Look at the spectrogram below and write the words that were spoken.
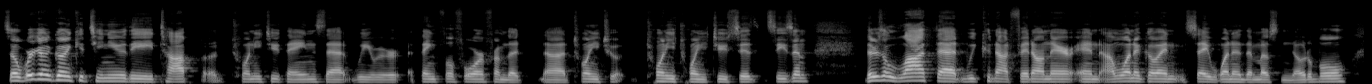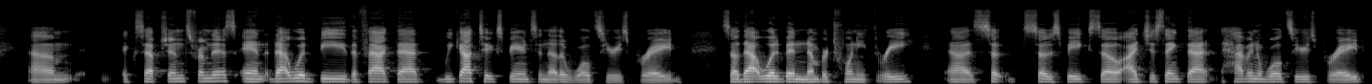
So we're going to go and continue the top uh, 22 things that we were thankful for from the uh, 2022 se- season. There's a lot that we could not fit on there, and I want to go ahead and say one of the most notable um, exceptions from this, and that would be the fact that we got to experience another World Series parade. So that would have been number 23 uh, so so to speak. So I just think that having a World Series parade,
